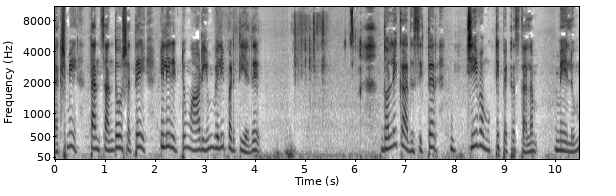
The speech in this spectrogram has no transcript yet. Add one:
லக்ஷ்மி தன் சந்தோஷத்தை பிளிரிட்டும் ஆடியும் வெளிப்படுத்தியது. தொல்லைக்காது சித்தர் ஜீவமுக்தி பெற்ற ஸ்தலம். மேலும்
